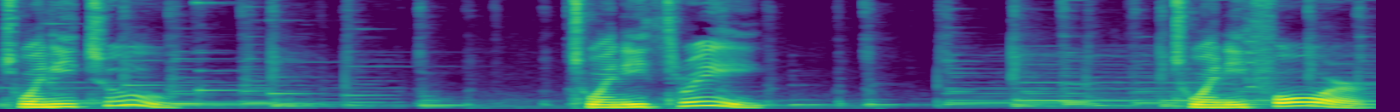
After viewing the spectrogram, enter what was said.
22 23 24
